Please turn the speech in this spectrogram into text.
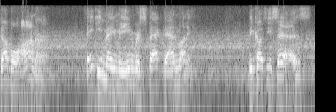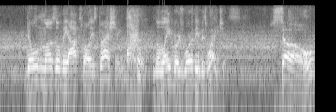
double honor, I think he may mean respect and money. Because he says, don't muzzle the ox while he's threshing. the labor is worthy of his wages. So,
